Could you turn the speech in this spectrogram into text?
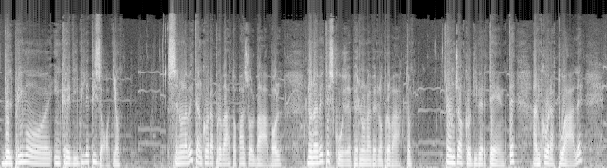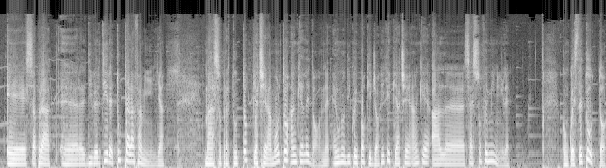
del primo incredibile episodio. Se non l'avete ancora provato Puzzle Bubble, non avete scuse per non averlo provato. È un gioco divertente, ancora attuale e saprà eh, divertire tutta la famiglia. Ma soprattutto piacerà molto anche alle donne, è uno di quei pochi giochi che piace anche al eh, sesso femminile. Con questo è tutto,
